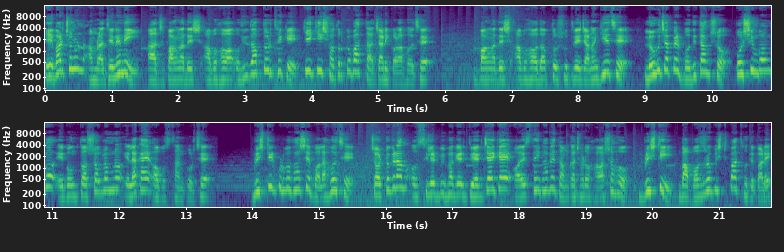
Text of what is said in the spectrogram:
এবার চলুন আমরা জেনে নেই আজ বাংলাদেশ আবহাওয়া অধিদপ্তর থেকে কি কি সতর্কবার্তা জারি করা হয়েছে। বাংলাদেশ আবহাওয়া দপ্তর সূত্রে জানা গিয়েছে, লঘুচাপের বদিতাংশ পশ্চিমবঙ্গ এবং তৎসংলগ্ন এলাকায় অবস্থান করছে। বৃষ্টির পূর্বাভাসে বলা হয়েছে, চট্টগ্রাম ও সিলেট বিভাগের দু এক জায়গায় অস্থায়ীভাবে দমকা ঝড়ো হাওয়া সহ বৃষ্টি বা বজ্র বৃষ্টিপাত হতে পারে।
